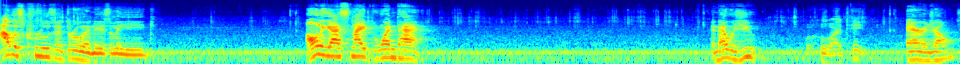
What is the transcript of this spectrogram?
I was cruising through in this league. I only got sniped one time, and that was you, Who I take? Aaron Jones.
